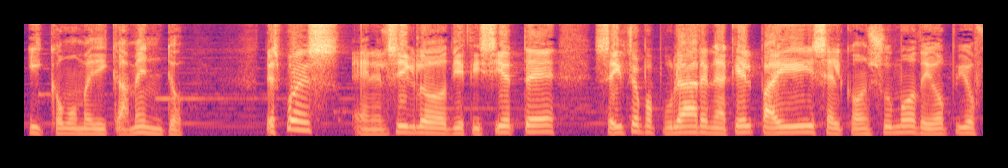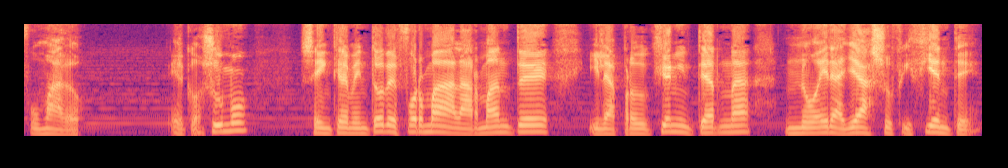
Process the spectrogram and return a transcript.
y como medicamento. Después, en el siglo XVII, se hizo popular en aquel país el consumo de opio fumado. El consumo se incrementó de forma alarmante y la producción interna no era ya suficiente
